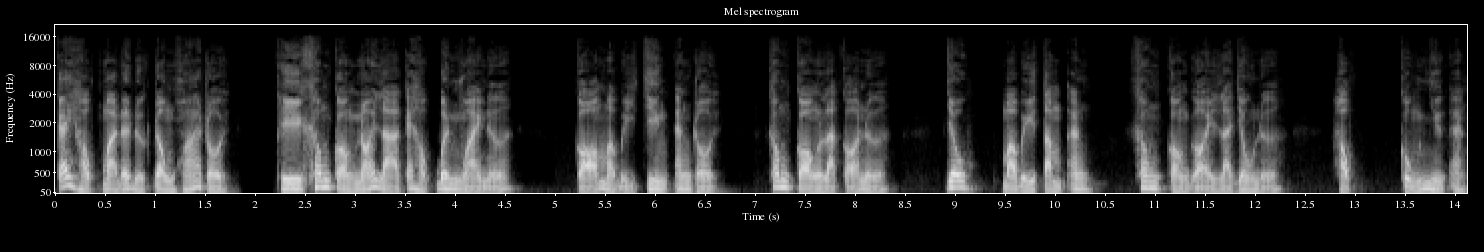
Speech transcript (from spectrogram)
Cái học mà đã được đồng hóa rồi, thì không còn nói là cái học bên ngoài nữa. Cỏ mà bị chiên ăn rồi, không còn là cỏ nữa. Dâu mà bị tầm ăn, không còn gọi là dâu nữa. Học cũng như ăn.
